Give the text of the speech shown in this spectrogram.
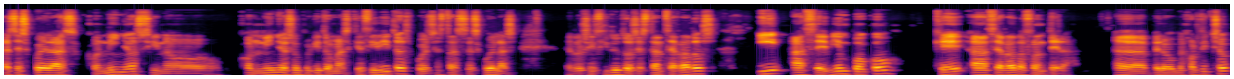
las escuelas con niños, sino con niños un poquito más creciditos, pues estas escuelas, eh, los institutos están cerrados y hace bien poco que ha cerrado frontera. Ah, pero mejor dicho,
